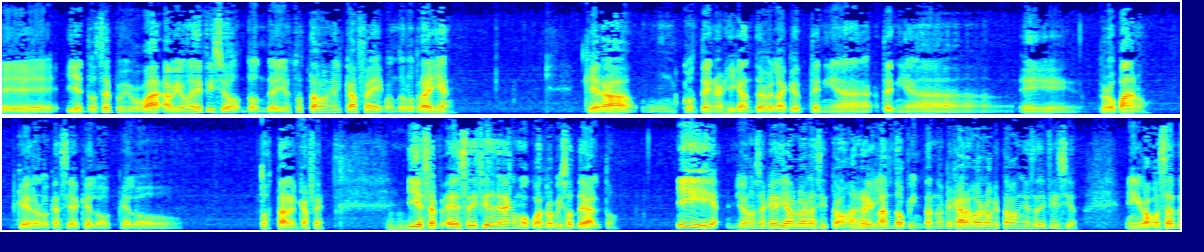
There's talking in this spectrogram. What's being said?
Eh, y entonces, pues mi papá, había un edificio donde ellos tostaban el café cuando lo traían, que era un container gigante, ¿verdad? Que tenía tenía eh, propano, que era lo que hacía que lo que lo tostara el café. Y ese, ese edificio tenía como cuatro pisos de alto. Y yo no sé qué diablo era, si estaban arreglando o pintando qué carajo era lo que estaba en ese edificio. Y mi papá se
